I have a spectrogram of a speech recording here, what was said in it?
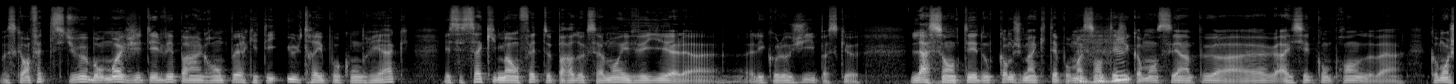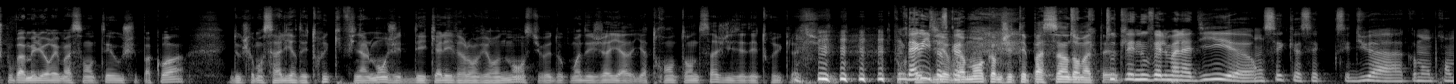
Parce qu'en fait, si tu veux, bon, moi, j'ai été élevé par un grand-père qui était ultra hypochondriaque. Et c'est ça qui m'a, en fait, paradoxalement éveillé à l'écologie. Parce que la santé. Donc, comme je m'inquiétais pour ma santé, mhm. j'ai commencé un peu à, essayer de comprendre bah, comment je pouvais améliorer ma santé ou je sais pas quoi. Donc, je commençais à lire des trucs. Finalement, j'ai décalé vers l'environnement, si tu veux. Donc, moi, déjà, il y, a, il y a 30 ans de ça, je disais des trucs là-dessus. pour bah te dire vraiment comme j'étais pas sain dans ma tête. Toutes les nouvelles maladies, euh, on sait que c'est dû à comment on prend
